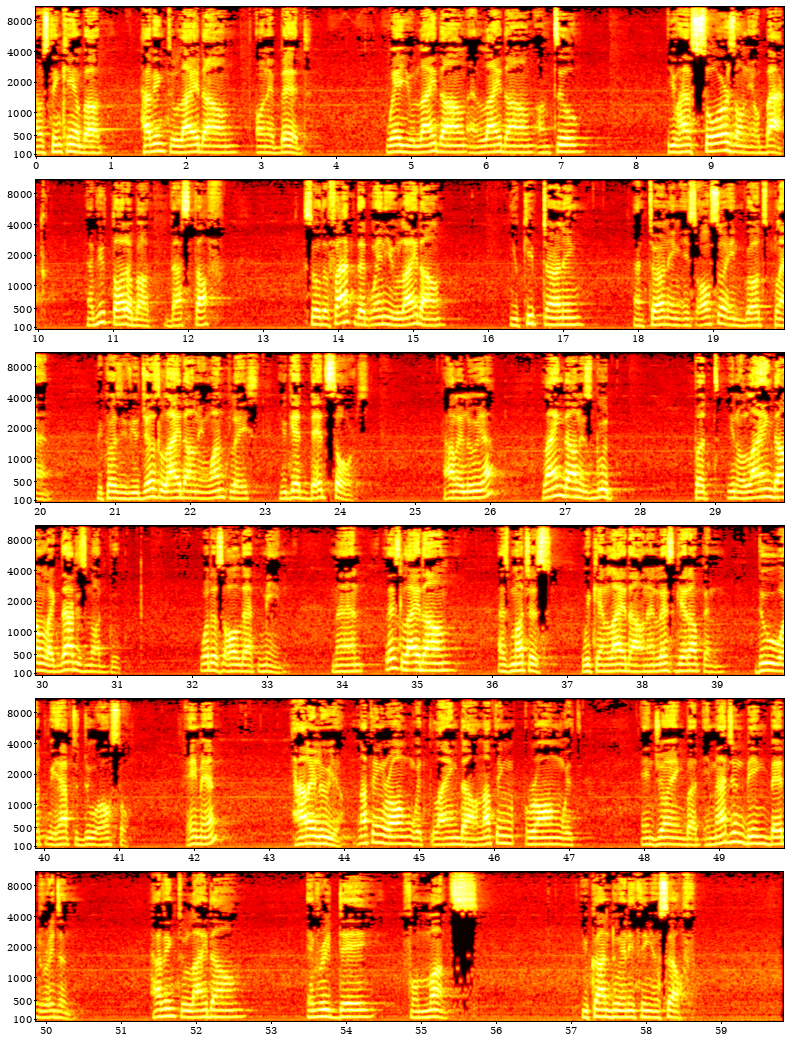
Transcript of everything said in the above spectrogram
I was thinking about having to lie down on a bed where you lie down and lie down until you have sores on your back. Have you thought about that stuff? So, the fact that when you lie down, you keep turning and turning is also in God's plan. Because if you just lie down in one place, you get dead sores. Hallelujah. Lying down is good, but you know, lying down like that is not good. What does all that mean? Man, let's lie down as much as we can lie down and let's get up and do what we have to do also. Amen. Hallelujah. Nothing wrong with lying down, nothing wrong with enjoying, but imagine being bedridden, having to lie down every day for months. You can't do anything yourself.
